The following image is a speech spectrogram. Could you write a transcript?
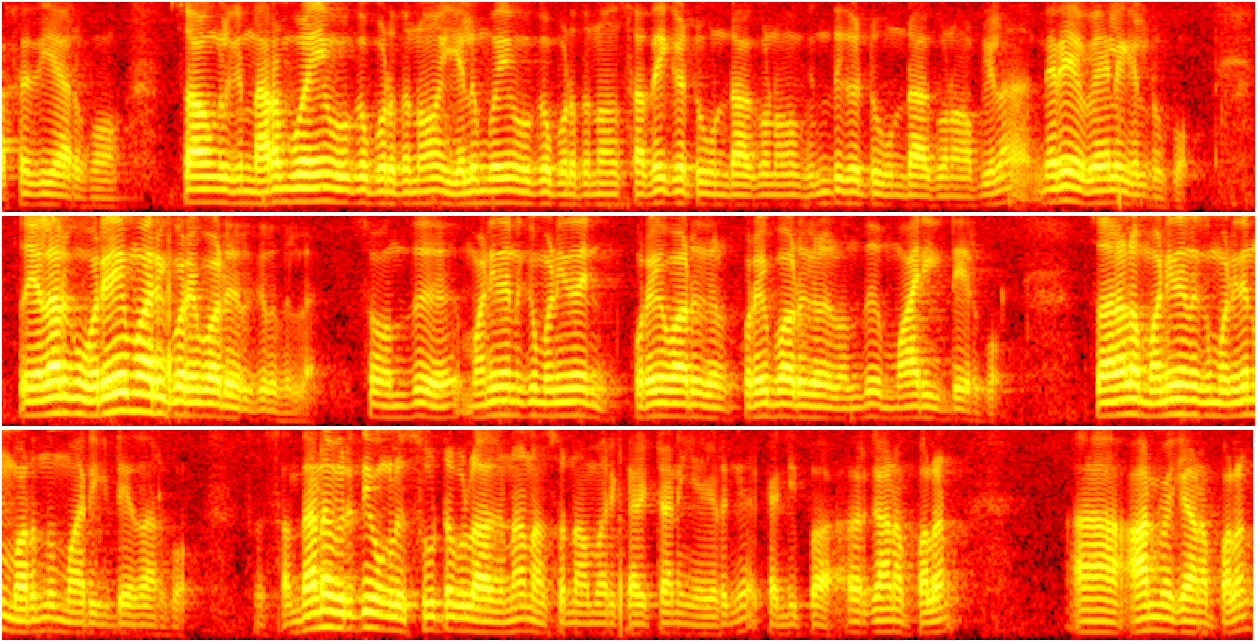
அசதியாக இருக்கும். ஸோ அவங்களுக்கு நரம்பையும் ஊக்கப்படுத்தணும் எலும்பையும் ஊக்கப்படுத்தணும் சதைக்கட்டு உண்டாக்கணும் விந்துக்கட்டு உண்டாக்கணும் அப்படிலாம் நிறைய வேலைகள் இருக்கும். ஸோ எல்லாருக்கும் ஒரே மாதிரி குறைபாடு இருக்கிறது இல்லை. ஸோ வந்து மனிதனுக்கு மனிதன் குறைபாடுகள் குறைபாடுகள் வந்து மாறிக்கிட்டே இருக்கும். ஸோ அதனால் மனிதனுக்கு மனிதன் மருந்தும் மாறிக்கிட்டே தான் இருக்கும். ஸோ சந்தான விருத்தி உங்களுக்கு சூட்டபிள் ஆகுன்னா நான் சொன்ன மாதிரி கரெக்டாக நீங்கள் எடுங்க. கண்டிப்பாக அதற்கான பலன் ஆண்மைக்கான பலன்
